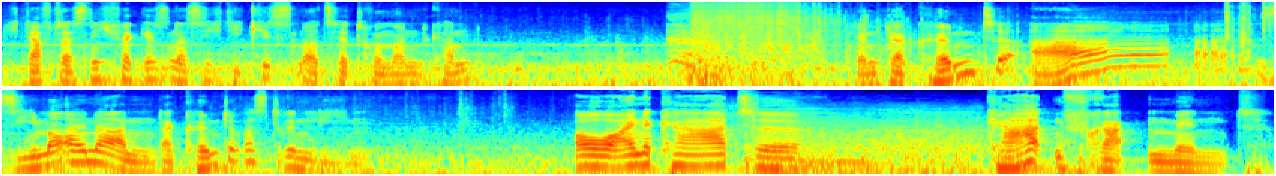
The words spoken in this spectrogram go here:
Ich darf das nicht vergessen, dass ich die Kisten auch zertrümmern kann. Denn da könnte... Ah, sieh mal eine an. Da könnte was drin liegen. Oh, eine Karte. Kartenfragment.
